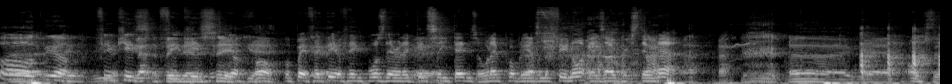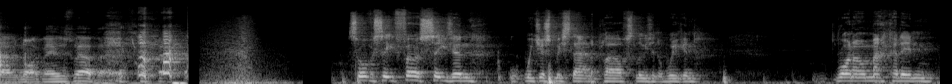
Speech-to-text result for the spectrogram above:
Oh Uh, dear, a few you kids. had to be few there to kids see it, yeah. yeah. Oh, I bet if Yeah. they did, if they was there and they did Yeah. see Denzel, they're probably having a few nightmares over it still now. Uh, yeah, obviously having nightmares as well it. So obviously, first season we just missed out in the playoffs, losing to Wigan. Rhino and Macca then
